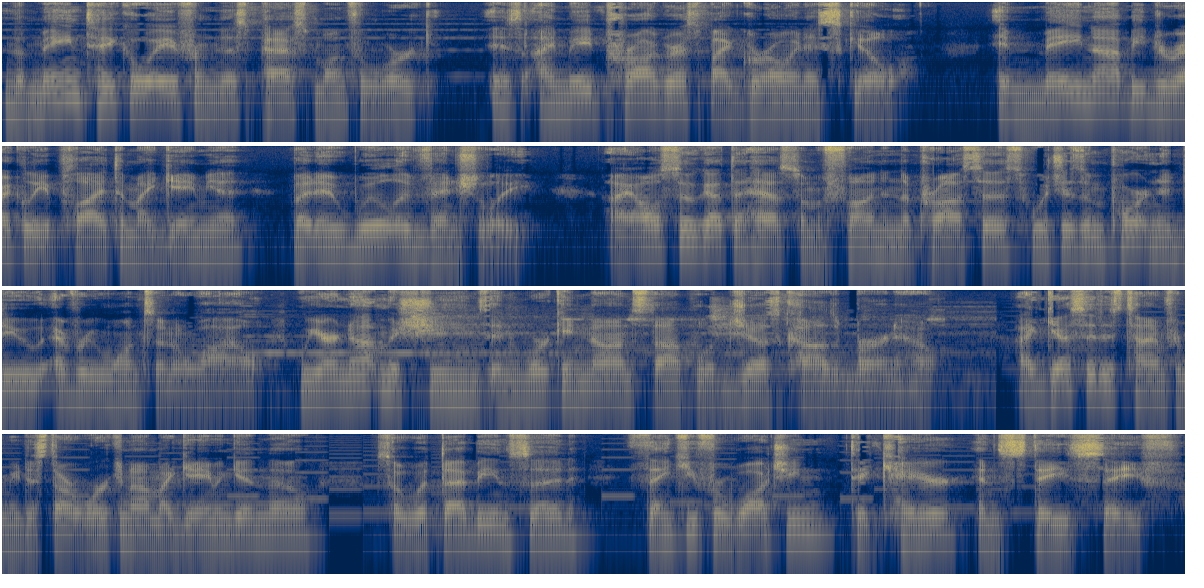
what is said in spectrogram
The main takeaway from this past month of work is I made progress by growing a skill. It may not be directly applied to my game yet, but it will eventually. I also got to have some fun in the process, which is important to do every once in a while. We are not machines and working nonstop will just cause burnout. I guess it is time for me to start working on my game again though, so with that being said, thank you for watching, take care, and stay safe.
